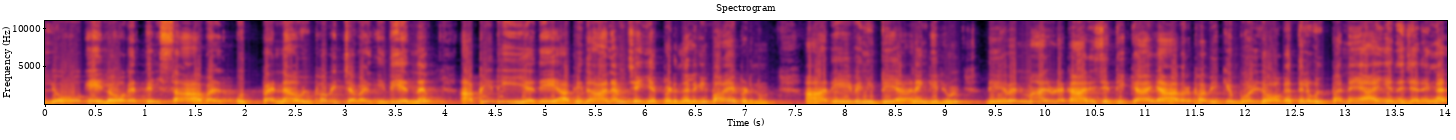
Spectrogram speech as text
ലോകെ ലോകത്തിൽ സ അവൾ ഉത്പന്ന ഉത്ഭവിച്ചവൾ ഇത് എന്ന് അഭിധീയതെ അഭിദാനം ചെയ്യപ്പെടുന്നു അല്ലെങ്കിൽ പറയപ്പെടുന്നു. ആ ദേവി നിത്യയാണെങ്കിലും ദേവന്മാരുടെ കാര്യസിദ്ധിക്കായി ആവിർഭവിക്കുമ്പോൾ ലോകത്തിൽ ഉൽപ്പന്നയായി എന്ന് ജനങ്ങൾ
